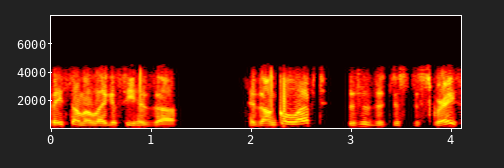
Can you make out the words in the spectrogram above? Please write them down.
based on the legacy his uh, his uncle left, this is a, just disgrace.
